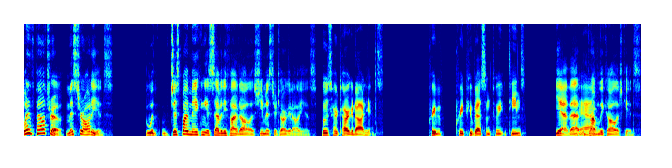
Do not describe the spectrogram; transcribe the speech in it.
Gwyneth Paltrow missed her audience. With just by making it seventy five dollars, she missed her target audience. Who's her target audience? Pre prepubescent twe- teens. Yeah, that and Yeah. probably college kids,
